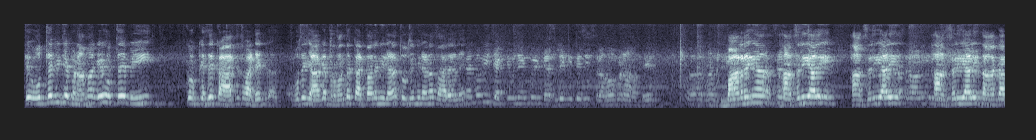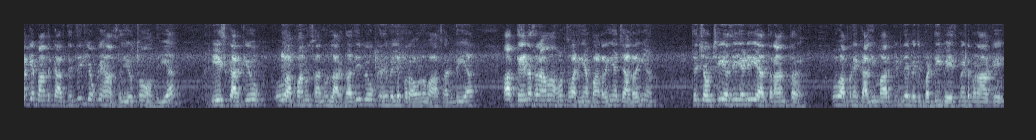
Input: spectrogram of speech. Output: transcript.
ਤੇ ਉੱਥੇ ਵੀ ਜੇ ਬਣਾਵਾਂਗੇ ਉੱਥੇ ਵੀ ਕੋਈ ਕਿਸੇ ਕਾਰਜ ਤੁਹਾਡੇ ਕ- ਉੱਥੇ ਜਾ ਕੇ ਪ੍ਰਬੰਧਕ ਕਰਤਾ ਨੇ ਵੀ ਰਹਿਣਾ ਤੁਸੀਂ ਵੀ ਰਹਿਣਾ ਸਾਰਿਆਂ ਨੇ। ਪਹਿਲਾਂ ਵੀ ਐਗਜ਼ੈਕਟਿਵ ਨੇ ਕੋਈ ਫੈਸਲੇ ਕੀਤੇ ਸੀ ਸਰਾਵਾਂ ਬਣਾਉਣ ਦੇ। ਅ, ਹਾਂਜੀ। ਬਣ ਰਹੀਆਂ ਹਾਂਸਲੀ ਵਾਲੀ ਹਾਂਸਲੀ ਵਾਲੀ ਹਾਂਸਲੀ ਵਾਲੀ ਤਾਂ ਕਰਕੇ ਬੰਦ ਕਰ ਦਿੱਤੀ ਕਿਉਂਕਿ ਹਾਂਸਲੀ ਉੱਥੋਂ ਆਉਂਦੀ ਆ। ਇਸ ਕਰਕੇ ਉਹ ਉਹ ਆਪਾਂ ਨੂੰ ਸਾਨੂੰ ਲੱਗਦਾ ਸੀ ਵੀ ਉਹ ਕਿਸੇ ਵੇਲੇ ਪ੍ਰੋਬਲਮ ਆ ਸਕਦੀ ਆ। ਆ ਤਿੰਨ ਸਰਾਵਾਂ ਹੁਣ ਤੁਹਾਡੀਆਂ ਬਣ ਰਹੀਆਂ ਚੱਲ ਰਹੀਆਂ। ਤੇ ਚੌਥੀ ਅਸੀਂ ਜਿਹੜੀ ਆ ਤੁਰੰਤ ਉਹ ਆਪਣੇ ਕਾਲੀ ਮਾਰਕੀਟ ਦੇ ਵਿੱਚ ਵੱਡੀ ਬੇਸਮੈਂਟ ਬਣਾ ਕੇ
